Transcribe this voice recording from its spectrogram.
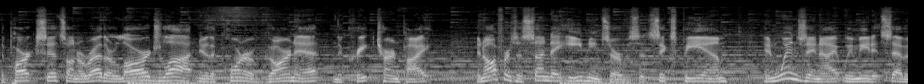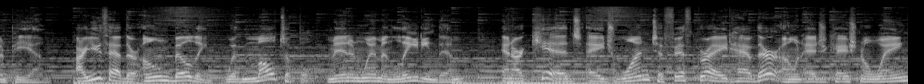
The park sits on a rather large lot near the corner of Garnett and the Creek Turnpike and offers a Sunday evening service at 6 p.m. and Wednesday night we meet at 7 p.m. Our youth have their own building with multiple men and women leading them, and our kids, age 1 to 5th grade, have their own educational wing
